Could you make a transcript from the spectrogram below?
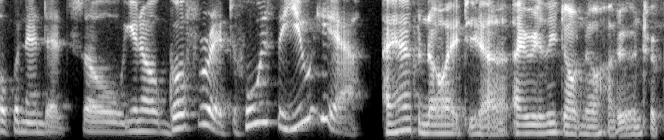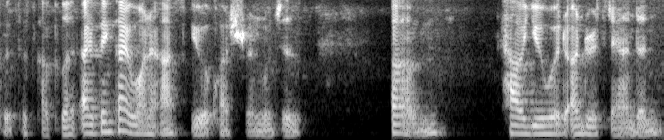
open ended, so you know, go for it. Who is the you here? I have no idea. I really don't know how to interpret this couplet. I think I want to ask you a question, which is um, how you would understand and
